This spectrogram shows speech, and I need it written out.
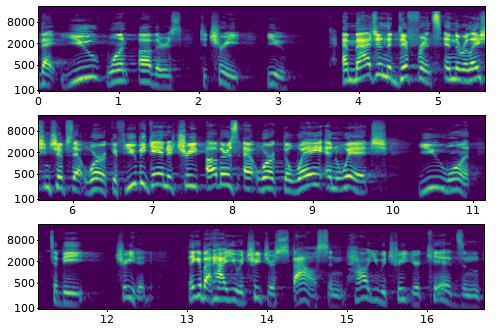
that you want others to treat you. Imagine the difference in the relationships at work if you began to treat others at work the way in which you want to be treated. Think about how you would treat your spouse and how you would treat your kids and,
